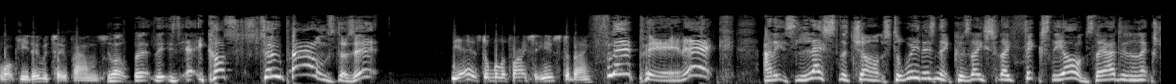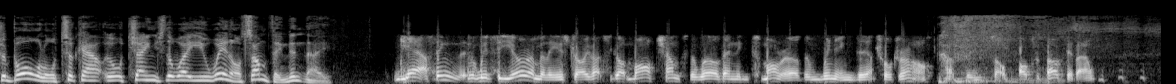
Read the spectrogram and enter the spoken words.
what can you do with two pounds? Well, it costs two pounds, does it? Yeah, it's double the price it used to be. Flipping heck! And it's less the chance to win, isn't it? Because they they fixed the odds. They added an extra ball or took out or changed the way you win or something, didn't they? Yeah, I think with the Euro Millions draw, you've actually got more chance of the world ending tomorrow than winning the actual draw. That's the sort of odds we're talking about.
